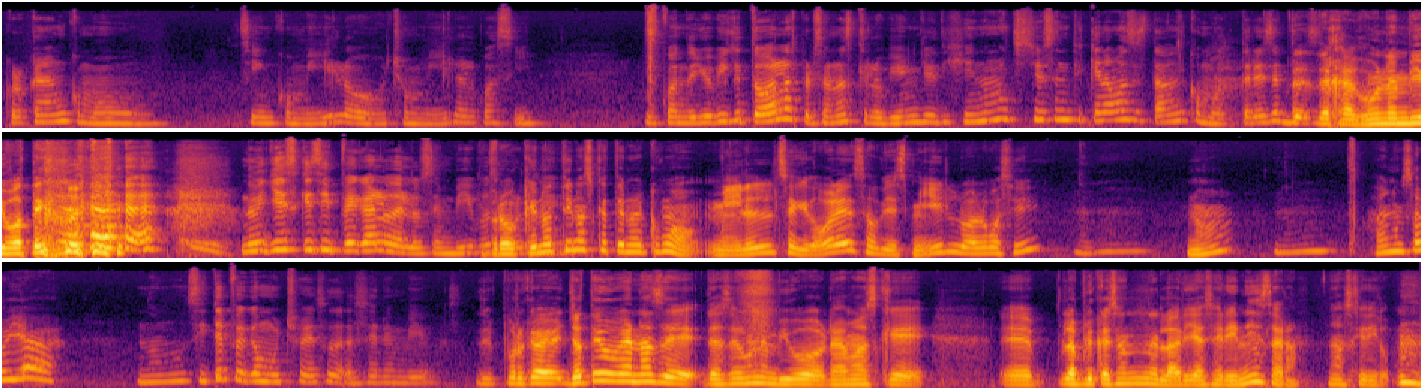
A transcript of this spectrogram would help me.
Creo que eran como cinco mil o ocho mil, algo así. Y cuando yo vi que todas las personas que lo vieron, yo dije, no manches, yo sentí que nada más estaban como 13 personas. Deja un en vivo tengo. no, y es que sí pega lo de los en vivos. Pero que no tienes que tener como mil seguidores o diez mil o algo así. No. ¿No? No. Ah, no sabía. No, sí te pega mucho eso de hacer en vivos. Porque yo tengo ganas de, hacer un en vivo, nada más que eh, la aplicación donde lo haría sería en Instagram. Nada más que digo, mm,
